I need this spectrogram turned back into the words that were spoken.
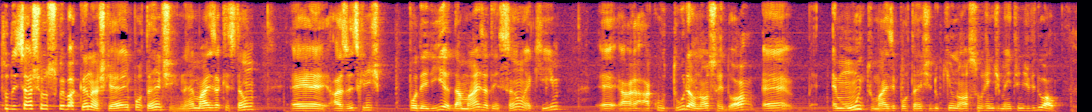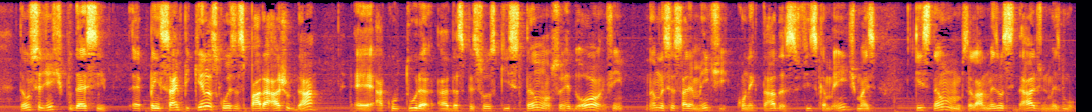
Tudo isso eu acho super bacana, acho que é importante, né? Mas a questão é, às vezes que a gente poderia dar mais atenção é que é, a, a, cultura ao nosso redor é, é muito mais importante do que o nosso rendimento individual. Então, se a gente pudesse é, pensar em pequenas coisas para ajudar é, a cultura a, das pessoas que estão ao seu redor, enfim, não necessariamente conectadas fisicamente, mas que estão, sei lá, na mesma cidade, no mesmo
